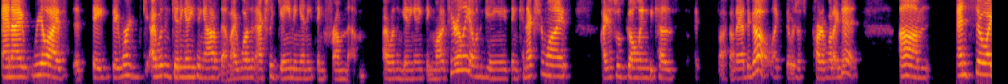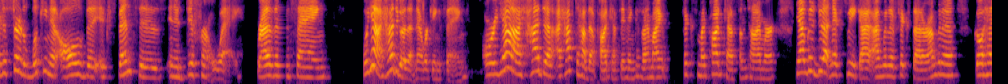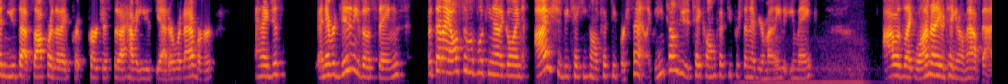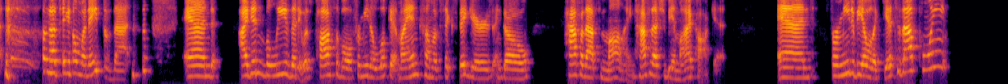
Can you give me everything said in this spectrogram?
and I realized that they they weren't I wasn't getting anything out of them. I wasn't actually gaining anything from them. I wasn't getting anything monetarily. I wasn't getting anything connection wise. I just was going because I thought I had to go. Like it was just part of what I did. Um, and so I just started looking at all of the expenses in a different way rather than saying, well, yeah, I had to go to that networking thing. Or yeah, I had to, I have to have that podcasting thing because I might fix my podcast sometime or yeah i'm going to do that next week. I, am going to fix that or i'm going to go ahead and use that software that i pr- purchased that i haven't used yet or whatever. And i just i never did any of those things. But then i also was looking at it going i should be taking home 50% like when he tells you to take home 50% of your money that you make i was like well i'm not even taking home half that. I'm not taking home an eighth of that. And i didn't believe that it was possible for me to look at my income of six figures and go half of that's mine. Half of that should be in my pocket. And for me to be able to get to that point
